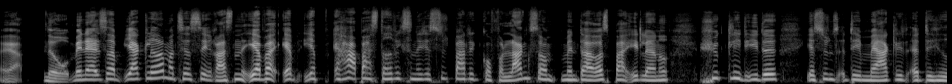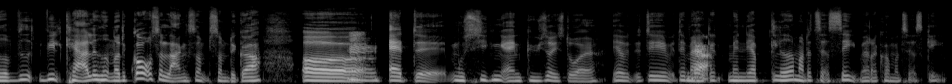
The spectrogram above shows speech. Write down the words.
Ja, no, men altså, jeg glæder mig til at se resten. Jeg, var, jeg, jeg, jeg har bare stadigvæk sådan et, jeg synes bare, det går for langsomt, men der er også bare et eller andet hyggeligt i det. Jeg synes, at det er mærkeligt, at det hedder vild, vild kærlighed, når det går så langsomt, som det gør, og mm. at øh, musikken er en gyserhistorie. Jeg, det, det er mærkeligt, ja. men jeg glæder mig da til at se, hvad der kommer til at ske.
